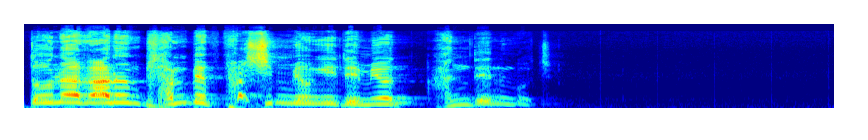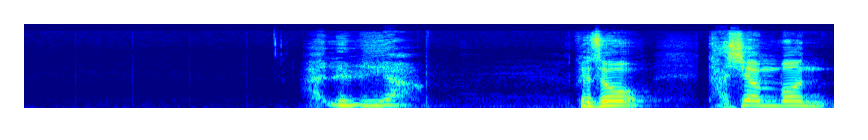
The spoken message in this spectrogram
떠나가는 380명이 되면 안 되는 거죠. 할렐루야. 그래서 다시 한번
